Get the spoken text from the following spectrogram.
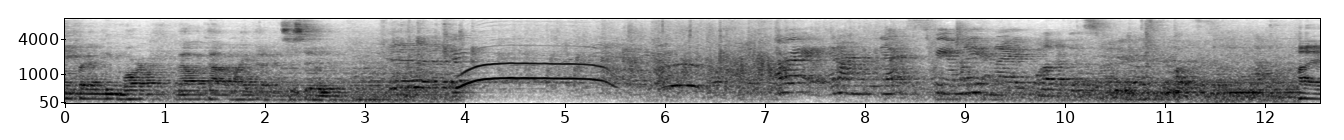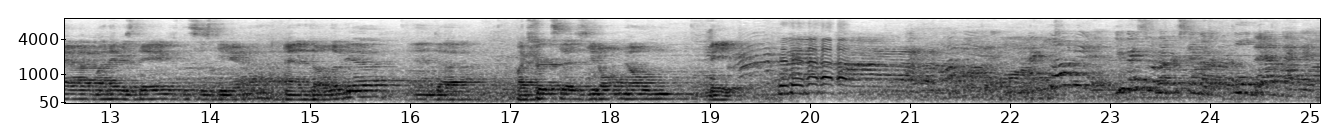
We're the Partee family, Mark, Malachi, Micah, and Cecilia. All right, and our next family, and I love this. Hi, uh, my name is Dave. This is Deanna and Olivia, and uh, my shirt says "You don't know me." I love it. You guys don't understand what a cool dad that is.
